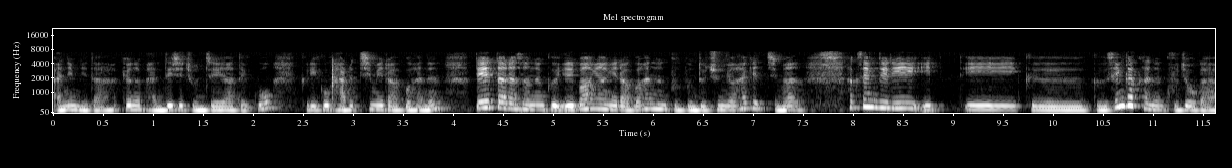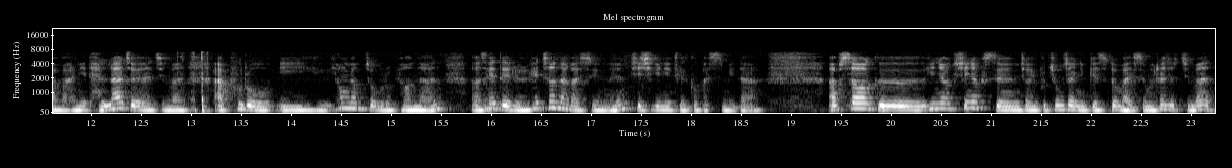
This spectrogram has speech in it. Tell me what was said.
아닙니다. 학교는 반드시 존재해야 되고 그리고 가르침이라고 하는 때에 따라서는 그 일방향이라고 하는 부분도 중요하겠지만 학생들이 이 이, 그, 그 생각하는 구조가 많이 달라져야지만 앞으로 이 혁명적으로 변한 어, 세대를 헤쳐나갈 수 있는 지식인이 될 것 같습니다. 앞서 그 hin혁, 신혁승 저희 부총장님께서도 말씀을 하셨지만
